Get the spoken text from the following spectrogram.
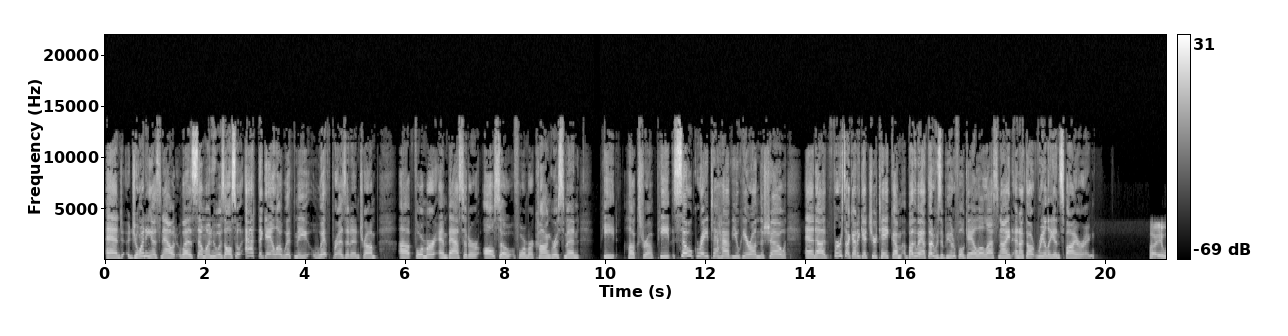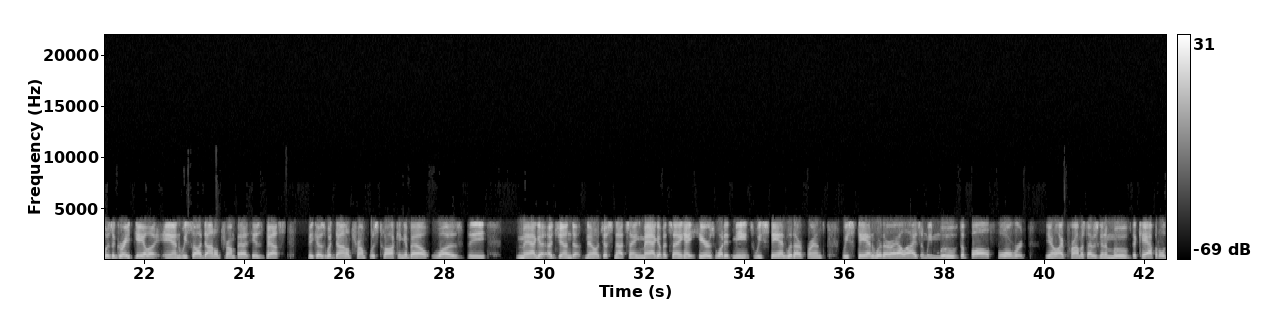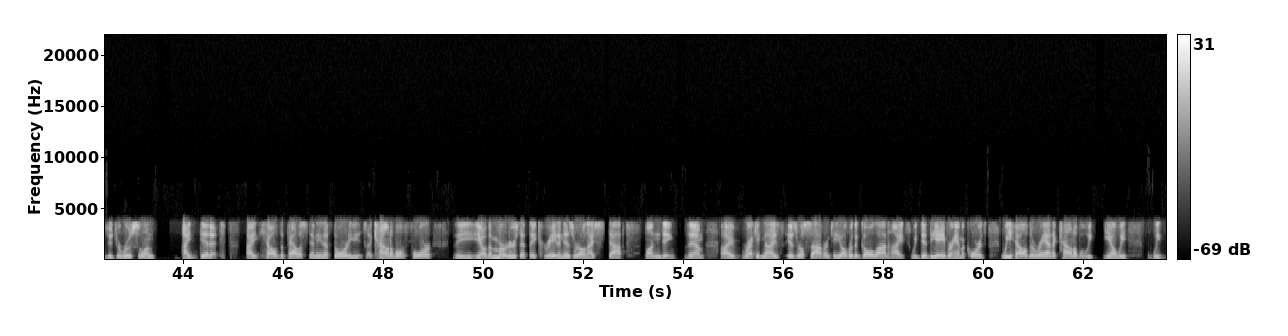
And joining us now was someone who was also at the gala with me with President Trump, uh, former ambassador, also former Congressman Pete Hoekstra. Pete, so great to have you here on the show. And uh, first, I got to get your take. Um, by the way, I thought it was a beautiful gala last night, and I thought really inspiring. Uh, it was a great gala, and we saw Donald Trump at his best because what Donald Trump was talking about was the MAGA agenda. No, just not saying MAGA, but saying, hey, here's what it means. We stand with our friends, we stand with our allies, and we move the ball forward. You know, I promised I was going to move the capital to Jerusalem. I did it. I held the Palestinian authorities accountable for the you know the murders that they create in Israel, and I stopped funding them. I recognize Israel's sovereignty over the Golan Heights. We did the Abraham Accords. We held Iran accountable. We, you know, we we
